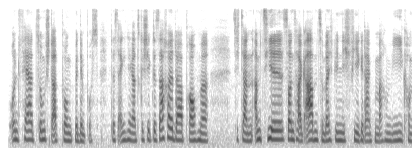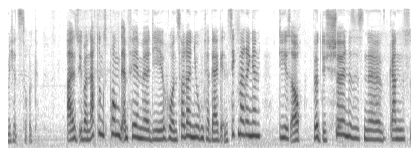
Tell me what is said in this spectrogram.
und fährt zum Startpunkt mit dem Bus. Das ist eigentlich eine ganz geschickte Sache. Da braucht man sich dann am Ziel Sonntagabend zum Beispiel nicht viel Gedanken machen, wie komme ich jetzt zurück. Als Übernachtungspunkt empfehlen wir die Hohenzollern Jugendherberge in Sigmaringen. Die ist auch wirklich schön. Das ist eine ganz,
